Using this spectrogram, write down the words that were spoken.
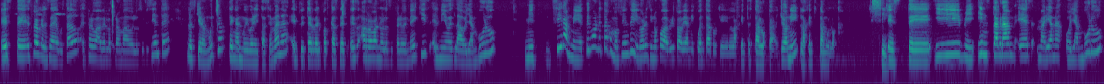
este, espero que les haya gustado, espero haberlos traumado lo suficiente. Los quiero mucho, tengan muy bonita semana. El Twitter del podcast es, es arroba no lo supero MX, el mío es la Oyamburu. Mi, síganme, tengo neta como 100 seguidores y no puedo abrir todavía mi cuenta porque la gente está loca. Johnny, la gente está muy loca. Sí. Este, y mi Instagram es Mariana Oyamburu.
